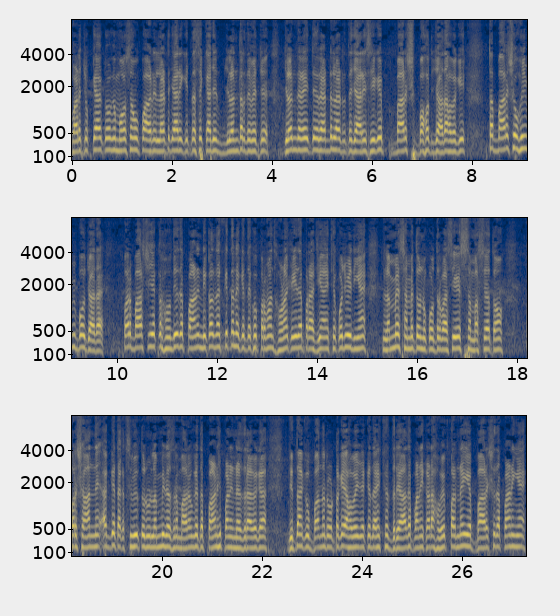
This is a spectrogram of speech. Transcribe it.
ਫੜ ਚੁੱਕਿਆ ਕਿਉਂਕਿ ਮੌਸਮ ਵਿਭਾਗ ਨੇ ਅਲਰਟ ਜਾਰੀ ਕੀਤਾ ਸੀ ਕਿ ਅੱਜ ਜਲੰਧਰ ਦੇ ਵਿੱਚ, ਜਲੰਧਰ ਵਿੱਚ ਰੈੱਡ ਅਲਰਟ ਤੇ ਜਾਰੀ ਸੀ ਕਿ ਬਾਰਿਸ਼ ਬਹੁਤ ਜ਼ਿਆਦਾ ਹੋਵੇਗੀ। ਤਾਂ ਬਾਰਿਸ਼ ਹੋਈ ਵੀ ਬਹੁਤ ਜ਼ਿਆਦਾ ਹੈ। ਪਰ ਬਾਰਿਸ਼ ਜੇਕਰ ਹੁੰਦੀ ਹੈ ਤਾਂ ਪਾਣੀ ਨਿਕਲਦਾ ਕਿਤੇ ਨਾ ਕਿਤੇ ਕੋਈ ਪ੍ਰਬੰਧ ਹੋਣਾ ਚਾਹੀਦਾ ਪਰ ਅਜਿਹਾ ਇੱਥੇ ਕੁਝ ਵੀ ਨਹੀਂ ਹੈ। ਲੰਮੇ ਸਮੇਂ ਤੋਂ ਨਕੋਦਰ ਵਾਸੀ ਇਸ ਸਮੱਸਿਆ ਤੋਂ ਪਰੇਸ਼ਾਨ ਨੇ। ਅੱਗੇ ਤੱਕ ਤਸਵੀਰ ਤੁਹਾਨੂੰ ਲੰਮੀ ਨਜ਼ਰ ਮਾਰੋਗੇ ਤਾਂ ਪਾਣੀ ਪਾਣੀ ਨਜ਼ਰ ਆਵੇਗਾ। ਜਿੱਦਾਂ ਕਿ ਬੰਨ ਟੁੱਟ ਗਿਆ ਹੋਵੇ ਜਾਂ ਕਿਦਾਂ ਇੱਥੇ ਦਰਿਆ ਦਾ ਪਾਣੀ ਖੜਾ ਹੋਵੇ, ਪਰ ਨਹੀਂ, ਇਹ ਬਾਰਿਸ਼ ਦਾ ਪਾਣੀ ਹੈ,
